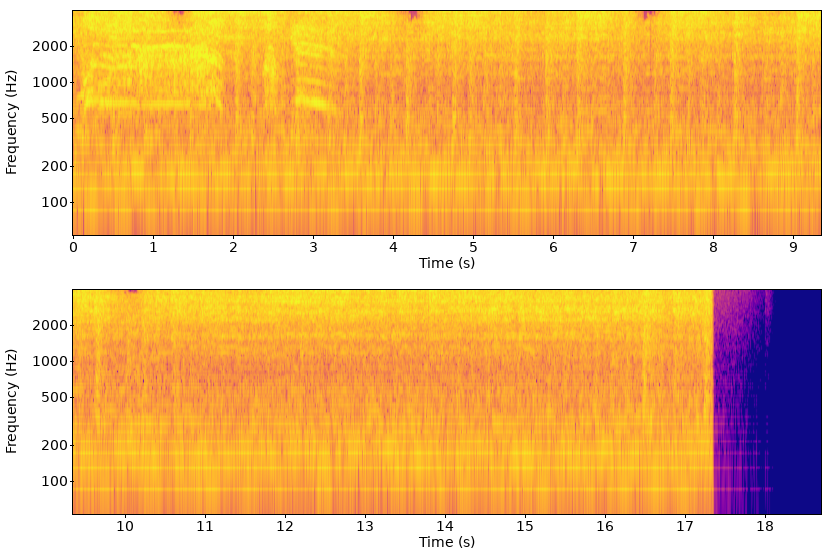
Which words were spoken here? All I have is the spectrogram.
Whoa!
